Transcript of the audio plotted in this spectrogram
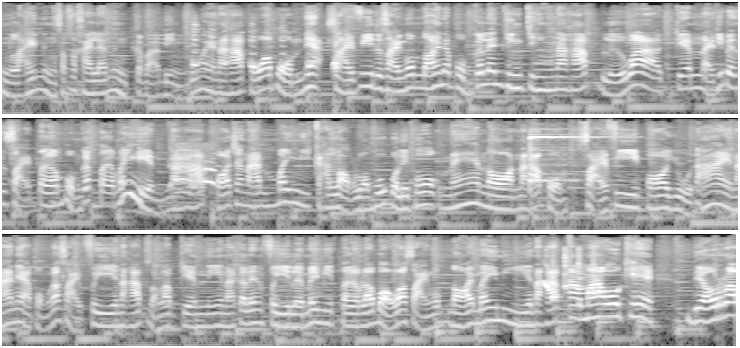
1ไลค์1ซับสไครต์และ1กระดิ่งด้วยนะครับเพราะว่าผมเนี่ยสายฟรีหรือสายงบน้อยเนี่ยผมก็เล่นจริง ๆ นะครับ หรือว่าเกมไหนที่เป็นสายเติมผมก็เติมไม่เห็นนะครับ เพราะฉะนั้นไม่มีการหลอกลวงผู้บริโภคแน่นอนนะครับผมสายฟรีพออยู่ได้นะเนี่ยผมก็สายฟรีนะครับสำหรับเกมนี้นะก็เล่นฟรีเลยไม่มีเติมแล้วบอกว่าสายงบน้อยไม่มีนะครับมาโอเค เดี๋ยวเรา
